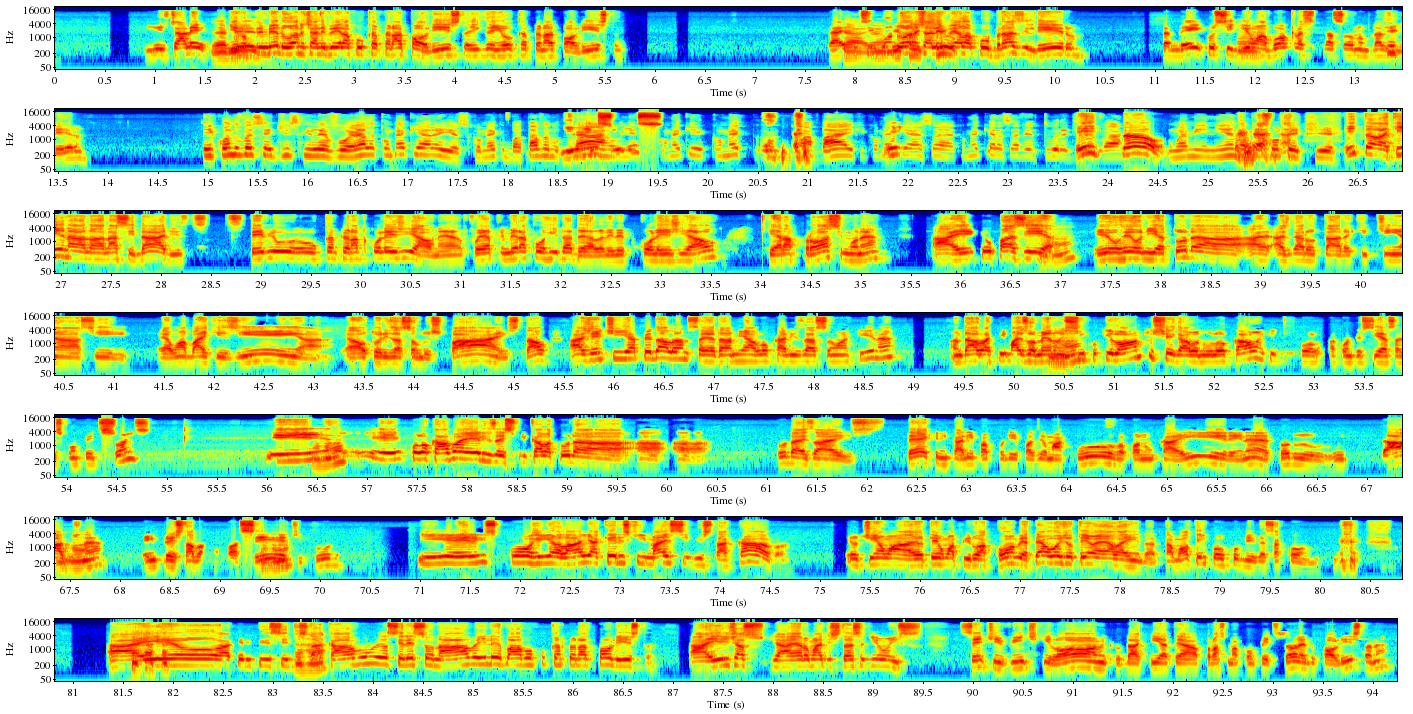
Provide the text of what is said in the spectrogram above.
E, já le... É e no primeiro ano já levei ela para o Campeonato Paulista e ganhou o Campeonato Paulista. Daí Caramba, no segundo ano já levei ela para o Brasileiro. Também consegui ah. uma boa classificação no Brasileiro. E, e, quando você disse que levou ela, como é que era isso? Como é que botava no isso, carro? Isso. como é que como é com a bike? Como é que é essa como é que era essa aventura de levar então, uma menina para competir? então aqui na, na, na cidade teve o, o, campeonato colegial, né? Foi a primeira corrida dela. Eu levei pro colegial, que era próximo, né? Aí que eu fazia, uhum. eu reunia toda a, as garotadas que tinha assim, é uma bikezinha, a autorização dos pais, tal. A gente ia pedalando, saía da minha localização aqui, né? Andava aqui mais ou menos uhum. 5 quilômetros, chegava no local em que tipo, acontecia essas competições e, uhum. e colocava eles, explicava toda a, a, todas as técnicas ali para poder fazer uma curva, para não caírem, né? Todos os dados, uhum. né? Emprestava capacete e tudo. E eles corriam lá, e aqueles que mais se destacavam, eu tinha uma, eu tenho uma perua Kombi, até hoje eu tenho ela ainda, tá mal tem pouco comigo essa Kombi. Aí eu, aquele que se destacavam, uhum. eu selecionava e levava para o Campeonato Paulista. Aí já, já era uma distância de uns 120 quilômetros daqui até a próxima competição, né, do Paulista, né?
